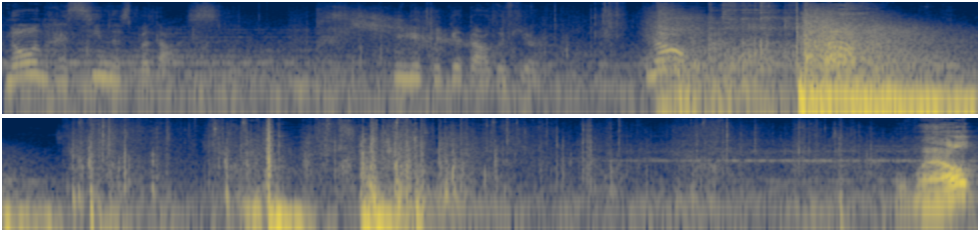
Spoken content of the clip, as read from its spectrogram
No one has seen this but us. We need to get out of here. Now! Well,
